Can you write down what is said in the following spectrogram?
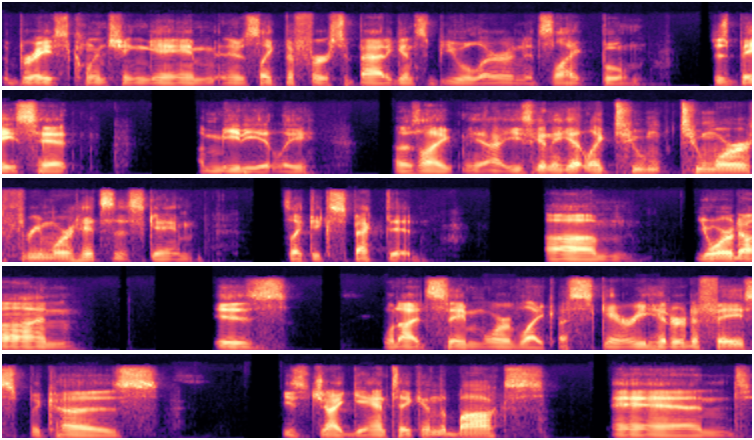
the Braves clinching game, and it was like the first at bat against Buehler, and it's like boom, just base hit immediately I was like, yeah, he's gonna get like two two more, three more hits this game. It's like expected. Um Yordan is what I'd say more of like a scary hitter to face because he's gigantic in the box and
